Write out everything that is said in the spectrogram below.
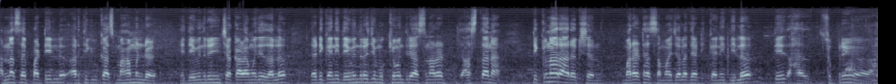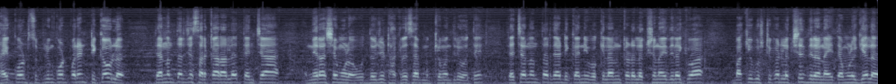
अण्णासाहेब पाटील आर्थिक विकास महामंडळ हे देवेंद्रजींच्या काळामध्ये झालं. त्या ठिकाणी देवेंद्रजी मुख्यमंत्री असणारा असताना टिकणारं आरक्षण मराठा समाजाला त्या ठिकाणी दिलं. ते हा सुप्रीम हायकोर्ट सुप्रीम कोर्टपर्यंत टिकवलं. त्यानंतर जे सरकार आलं त्यांच्या निराशेमुळं उद्धवजी ठाकरे साहेब मुख्यमंत्री होते. त्याच्यानंतर त्या ठिकाणी वकिलांकडे लक्ष नाही दिलं किंवा बाकी गोष्टीकडे लक्षच दिलं नाही त्यामुळे गेलं.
